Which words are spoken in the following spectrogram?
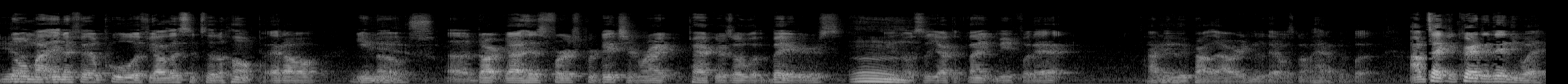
Doing my NFL pool if y'all listen to the hump at all. You know. Yes. Uh Dark got his first prediction right. Packers over the Bears. Mm. You know, so y'all can thank me for that. I mean we probably already knew that was gonna happen, but I'm taking credit anyway.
